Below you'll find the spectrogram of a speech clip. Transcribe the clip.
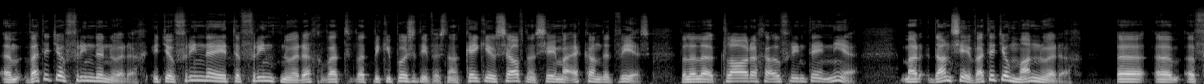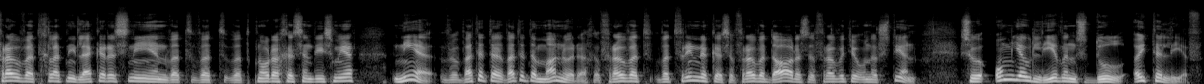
Ehm um, wat het jou vriende nodig? Het jou vriende het 'n vriend nodig wat wat bietjie positief is. Nou kyk jy jouself dan sê maar ek kan dit wees. Wil hulle 'n klarige ou vriend hê? Nee. Maar dan sê wat het jou man nodig? 'n 'n 'n vrou wat glad nie lekker is nie en wat wat wat knorrig is en dis meer. Nee, wat het 'n wat het 'n man nodig? 'n Vrou wat wat vriendelik is, 'n vrou wat daar is, 'n vrou wat jou ondersteun. So om jou lewensdoel uit te leef.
